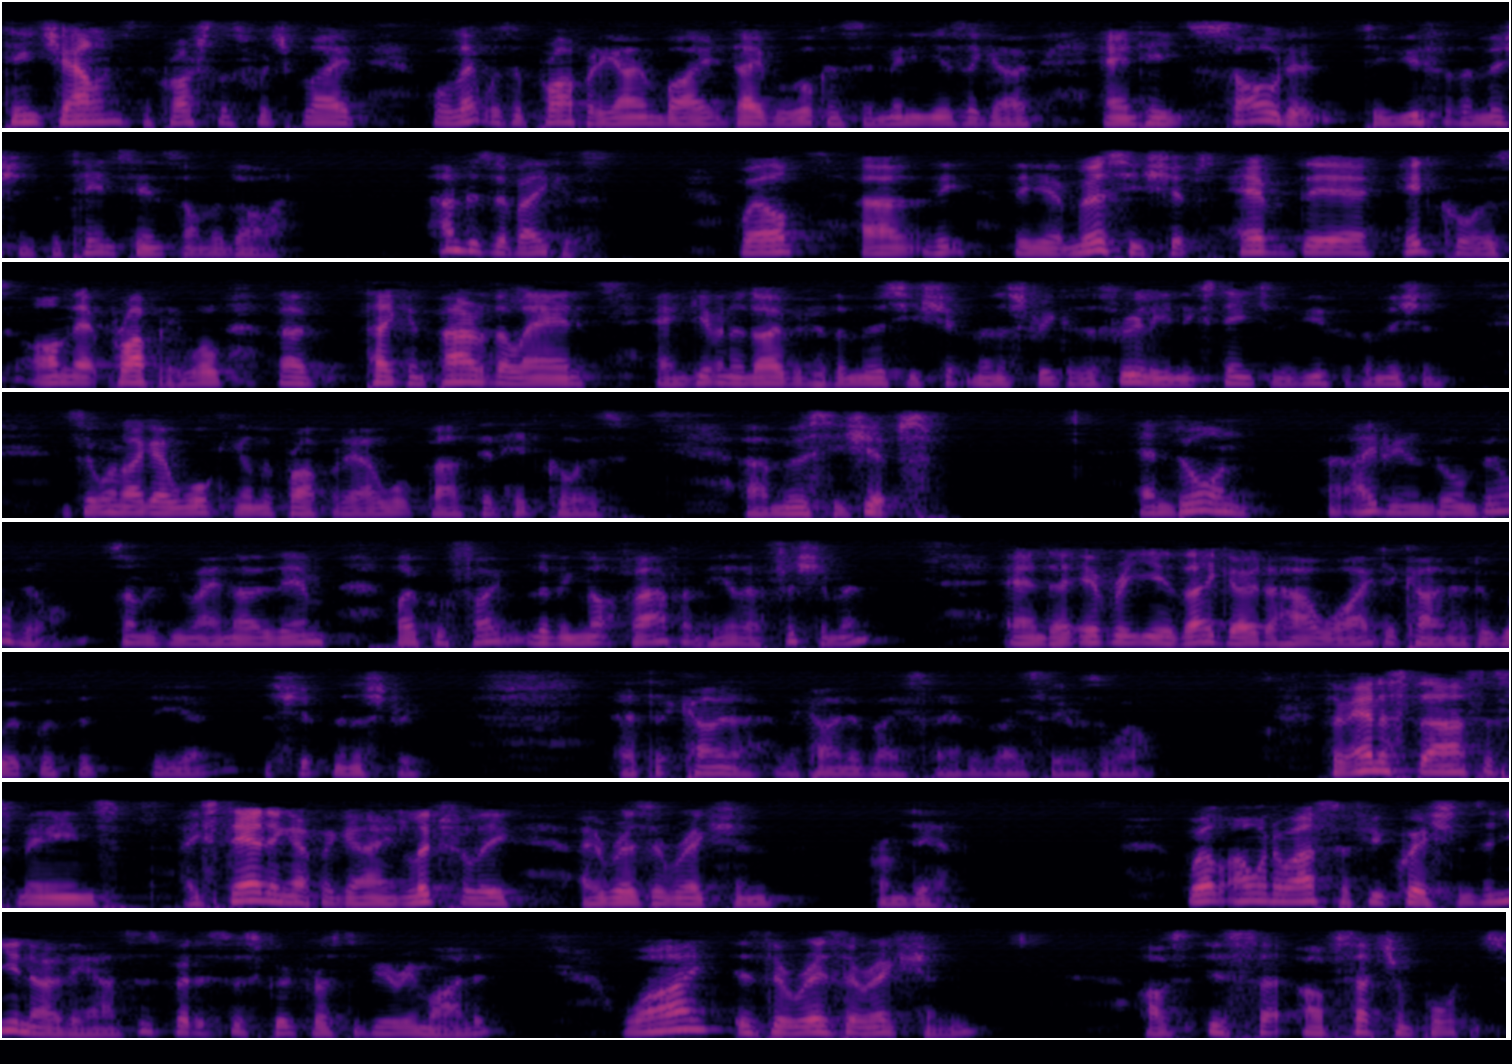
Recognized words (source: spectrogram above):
Teen Challenge, the Crossless Switchblade. Well, that was a property owned by David Wilkerson many years ago, and he sold it to Youth With A Mission for 10 cents on the dollar. Hundreds of acres. Well, uh, the, the uh, Mercy ships have their headquarters on that property. Well, they've taken part of the land and given it over to the Mercy Ship Ministry because it's really an extension of Youth With A Mission. And so when I go walking on the property, I walk past that headquarters, uh, Mercy Ships. And Dawn Adrian and Dawn Belleville. Some of you may know them, local folk living not far from here. They're fishermen, and uh, every year they go to Hawaii, to Kona, to work with the, the, uh, the ship ministry at the Kona, the Kona base. They have a base there as well. So anastasis means a standing up again, literally a resurrection from death. Well, I want to ask a few questions, and you know the answers, but it's just good for us to be reminded. Why is the resurrection is of such importance.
